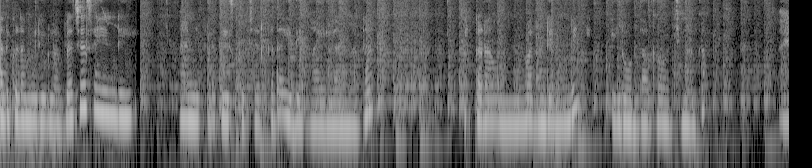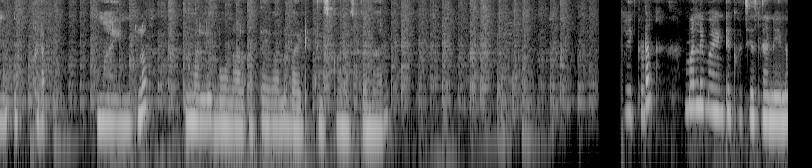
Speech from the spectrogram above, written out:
అది కూడా మీరు ఈ బ్లాగ్లో చూసేయండి. అండ్ ఇక్కడ తీసుకొచ్చారు కదా ఇది మా ఇల్లు అనమాట ఇక్కడ వాళ్ళ ఇంటి నుండి ఈ రోడ్ దాకా వచ్చినాక. అండ్ ఇక్కడ మా ఇంట్లో మళ్ళీ బోనాలు అత్తయ్య వాళ్ళు బయటికి తీసుకొని వస్తున్నారు. మళ్ళీ మా ఇంటికి వచ్చేసాను నేను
